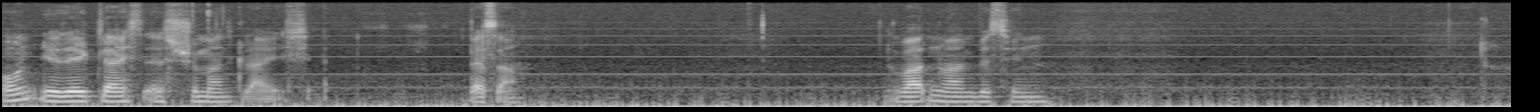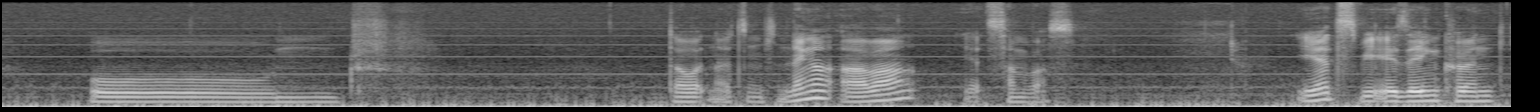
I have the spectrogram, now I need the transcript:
Und ihr seht gleich, es schimmert gleich besser. Warten wir ein bisschen. Und dauert jetzt ein bisschen länger, aber jetzt haben wir es. Jetzt, wie ihr sehen könnt,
